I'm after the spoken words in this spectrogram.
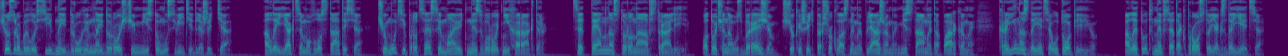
що зробило Сідней другим найдорожчим містом у світі для життя. Але як це могло статися? Чому ці процеси мають незворотній характер? Це темна сторона Австралії. Оточена узбережжям, що кишить першокласними пляжами, містами та парками, країна здається утопією. Але тут не все так просто, як здається.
